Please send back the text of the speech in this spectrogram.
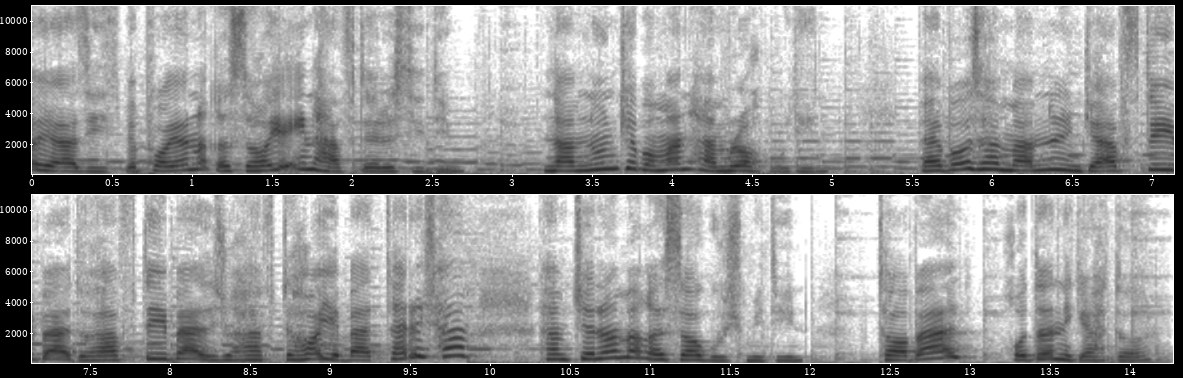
عزیز به پایان قصه های این هفته رسیدیم. ممنون که با من همراه بودین. و باز هم ممنون که هفته بعد و هفته بعدش و هفته های بدترش هم همچنان به قصه گوش میدین. تا بعد خدا نگهدار.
